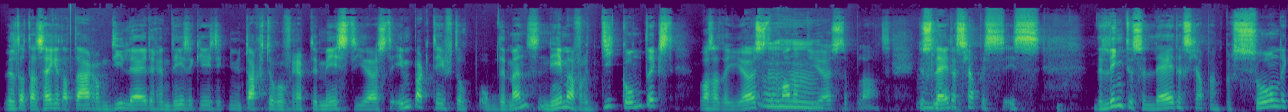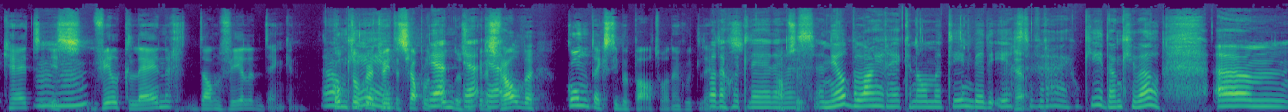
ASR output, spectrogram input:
Wil dat dan zeggen dat daarom die leider in deze case die ik nu het achterover heb, de meest juiste impact heeft op, op de mens? Nee, maar voor die context was dat de juiste man mm -hmm. op de juiste plaats. Dus mm -hmm. leiderschap is, is... De link tussen leiderschap en persoonlijkheid mm -hmm. is veel kleiner dan velen denken. Komt ook uit wetenschappelijk ja, onderzoek. Ja, dus ja. vooral de context die bepaalt wat een goed leider Wat een goed leider Absoluut. is. Een heel belangrijk en al meteen bij de eerste vraag. Oké, dankjewel. Ehm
